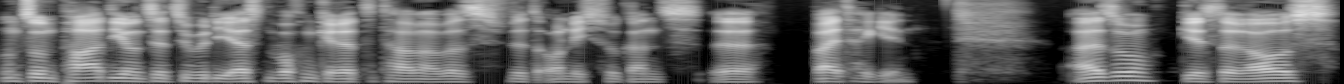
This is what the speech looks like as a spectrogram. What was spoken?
Und so ein paar, die uns jetzt über die ersten Wochen gerettet haben, aber es wird auch nicht so ganz äh, weitergehen. Also gehst du raus,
